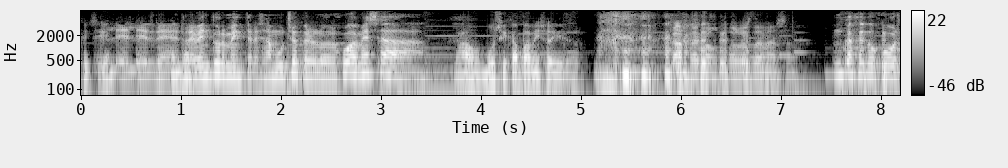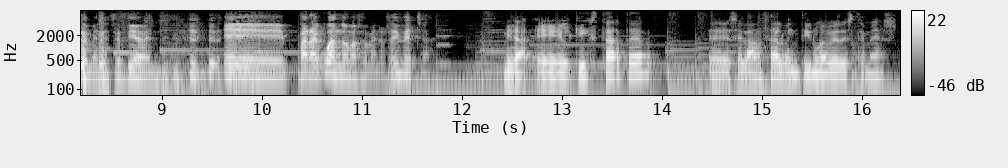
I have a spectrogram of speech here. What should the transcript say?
sí, sí. El, el, Reventure me interesa mucho, pero lo del juego de mesa. No, música para mis oídos. café con juegos de mesa. Un café con juegos de mesa, efectivamente. Eh, ¿Para cuándo más o menos? ¿Hay fecha? Mira, el Kickstarter eh, se lanza el 29 de este mes.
